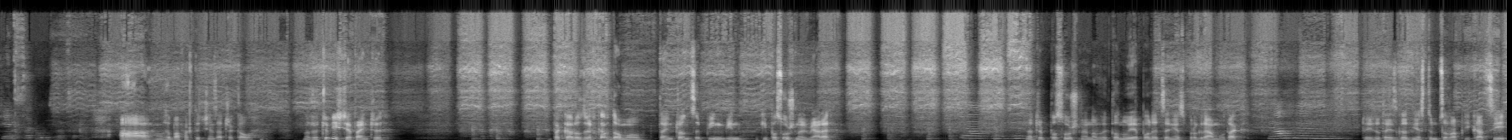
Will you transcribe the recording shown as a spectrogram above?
5 sekund. A, no chyba faktycznie zaczekał. No rzeczywiście tańczy. Taka rozrywka w domu. Tańczący pingwin. Taki posłuszny w miarę. Znaczy posłuszny, no wykonuje polecenie z programu, tak? No, Czyli tutaj zgodnie z tym, co w aplikacji.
